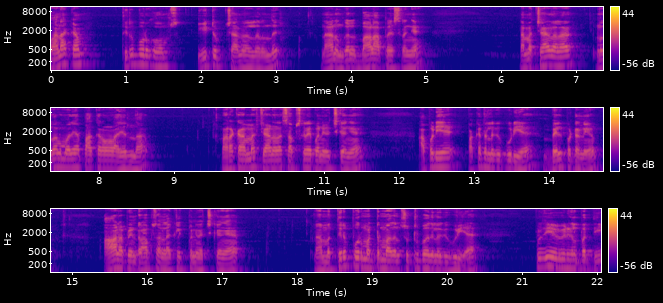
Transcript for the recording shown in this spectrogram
வணக்கம். திருப்பூர் ஹோம்ஸ் யூடியூப் சேனல்லிருந்து நான் உங்கள் பாலா பேசுகிறேங்க நம்ம சேனலை முதல் முறையாக பார்க்குறவங்களா இருந்தால் மறக்காமல் சேனலை சப்ஸ்கிரைப் பண்ணி வச்சுக்கோங்க. அப்படியே பக்கத்தில் இருக்கக்கூடிய பெல் பட்டனையும் ஆல் அப்படின்ற ஆப்ஷனில் கிளிக் பண்ணி வச்சுக்கோங்க. நம்ம திருப்பூர் மற்றும் அதன் சுற்றுப்பகுதியில் இருக்கக்கூடிய புதிய வீடுகள் பற்றி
